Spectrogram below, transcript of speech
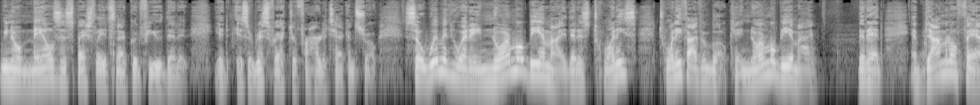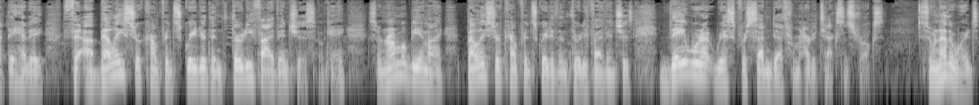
We know males, especially, it's not good for you. That it it is a risk factor for heart attack and stroke. So women who had a normal BMI that is 20, 25 and below. Okay, normal BMI that had abdominal fat, they had a, a, belly circumference greater than 35 inches. Okay, so normal BMI, belly circumference greater than 35 inches. They were at risk for sudden death from heart attacks and strokes. So, in other words,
